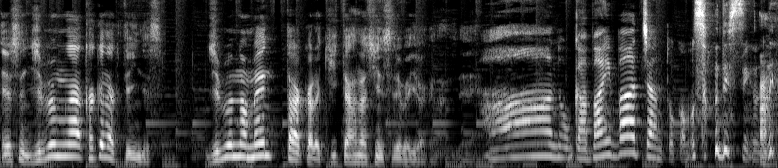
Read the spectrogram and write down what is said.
要するに自分が書けなくていいんです。自分のメンターから聞いた話にすればいいわけなんで。あーあの、ガバイばあちゃんとかもそうですよあね。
